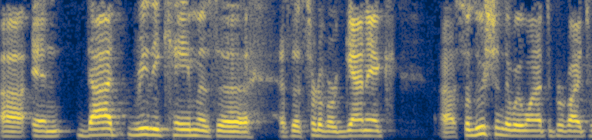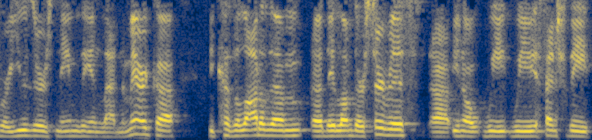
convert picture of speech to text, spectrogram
Uh, and that really came as a as a sort of organic uh, solution that we wanted to provide to our users, namely in Latin America, because a lot of them uh, they love their service. Uh, you know, we we essentially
